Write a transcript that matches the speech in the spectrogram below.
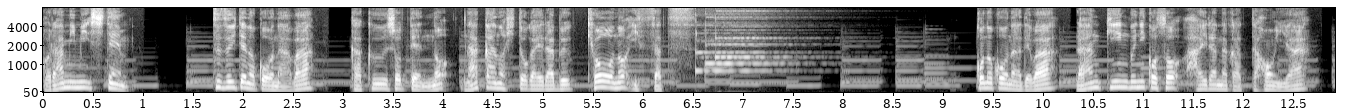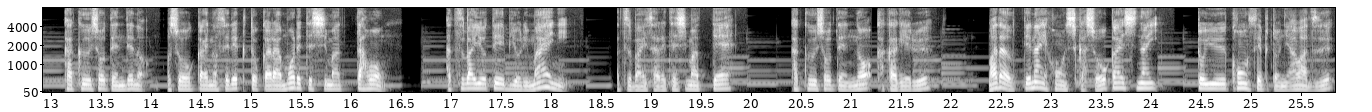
空耳視点。続いてのコーナーは架空書店の中の人が選ぶ今日の一冊。このコーナーではランキングにこそ入らなかった本や架空書店でのご紹介のセレクトから漏れてしまった本発売予定日より前に発売されてしまって架空書店の掲げるまだ売ってない本しか紹介しないというコンセプトに合わず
